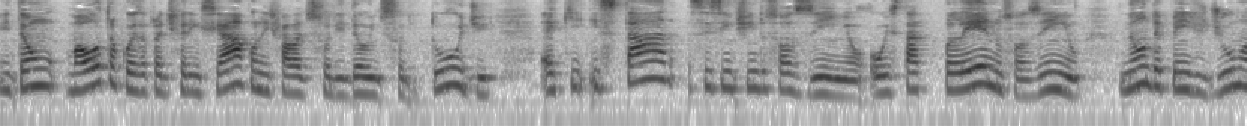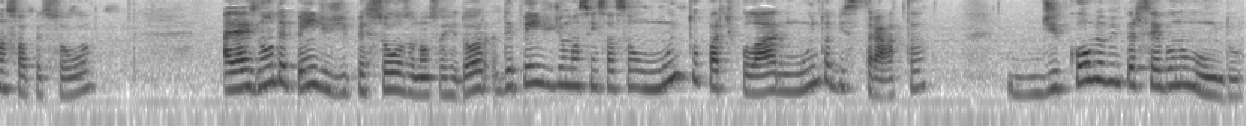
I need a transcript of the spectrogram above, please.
Então, uma outra coisa para diferenciar quando a gente fala de solidão e de solitude é que estar se sentindo sozinho ou estar pleno sozinho não depende de uma só pessoa. Aliás, não depende de pessoas ao nosso redor, depende de uma sensação muito particular, muito abstrata de como eu me percebo no mundo,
